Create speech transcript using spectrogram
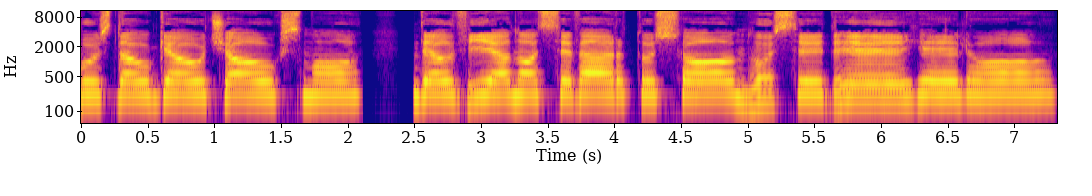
bus daugiau džiaugsmo dėl vieno atsivertusio nusidėjėlio,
